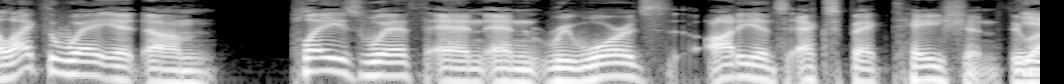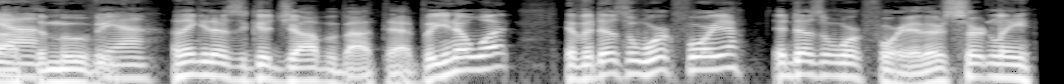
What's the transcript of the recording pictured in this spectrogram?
I like the way it um, plays with and and rewards audience expectation throughout Yeah, the movie. yeah. I think it does a good job about that. But you know what? If it doesn't work for you, it doesn't work for you. There's certainly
